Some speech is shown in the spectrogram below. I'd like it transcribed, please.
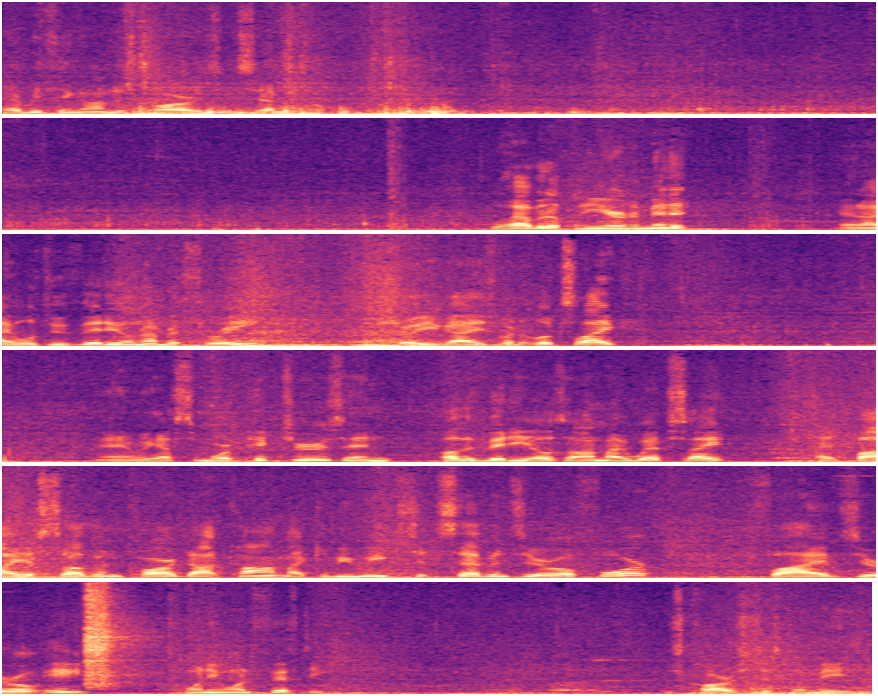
Everything on this car is exceptional. We'll have it up in the air in a minute, and I will do video number three, show you guys what it looks like. And we have some more pictures and other videos on my website at buyasoutherncar.com. I can be reached at 704 508 2150. This car is just amazing.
